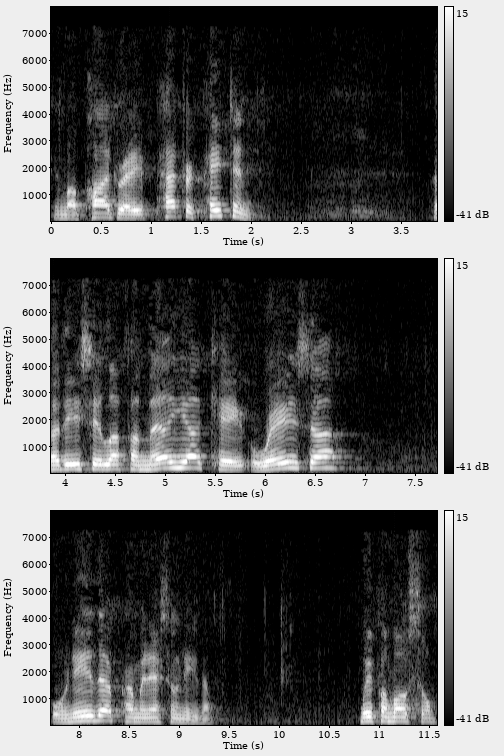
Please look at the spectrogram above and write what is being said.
Se llama Padre Patrick Payton. Dice, la familia que reza unida permanece unida. Muy famoso,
